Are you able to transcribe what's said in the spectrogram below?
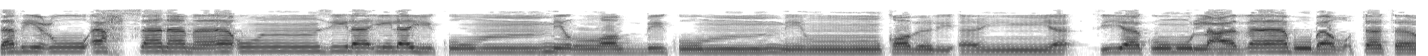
اتَّبِعُوا أَحْسَنَ مَا أُنزِلَ إِلَيْكُم مِّن رَّبِّكُم مِّن قَبْلِ أَن يَأْتِيَكُمُ الْعَذَابُ بَغْتَةً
